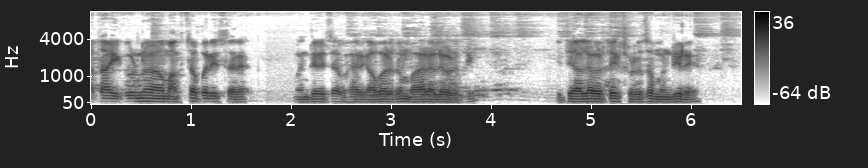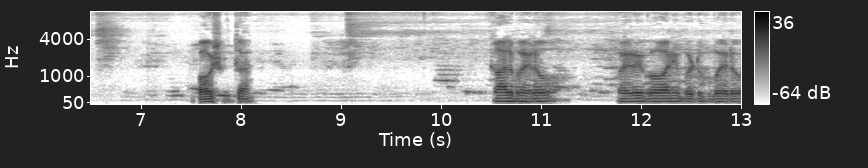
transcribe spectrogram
आता इकडून मागचा परिसर आहे. मंदिराच्या बाहेर गावातून बाहेर आल्यावरती. इथे आल्यावरती एक छोटंसं मंदिर आहे. पाहू शकता. काल भैरव भैरव आणि बटुक भैरव.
